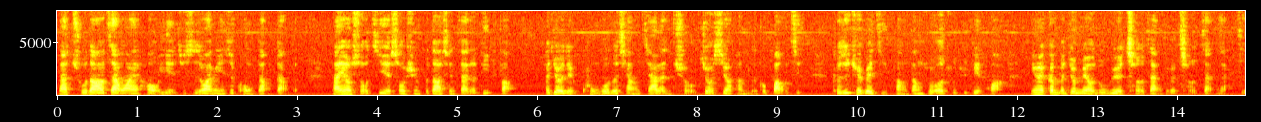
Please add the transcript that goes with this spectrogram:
那出到站外后，也就是外面也是空荡荡的。他用手机也搜寻不到现在的地方，他就有点困惑的向家人求救，希望他们能够报警。可是却被警方当作恶作剧电话，因为根本就没有如月车站这个车站这样子。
